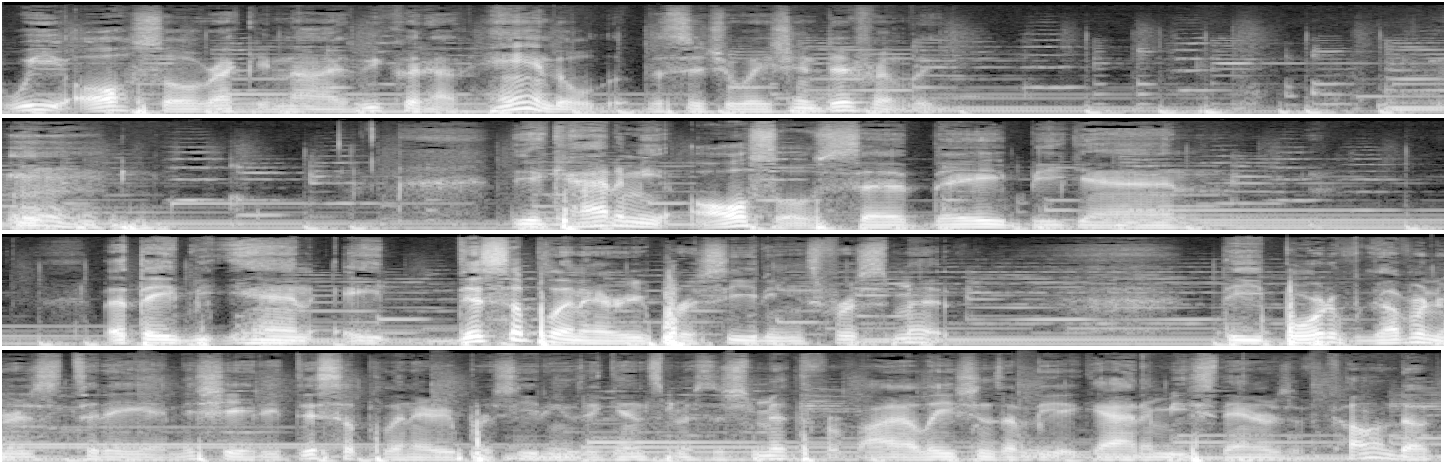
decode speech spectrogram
we also recognize we could have handled the situation differently. the Academy also said they began that they began a disciplinary proceedings for Smith. The Board of Governors today initiated disciplinary proceedings against Mr. Smith for violations of the Academy standards of conduct,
